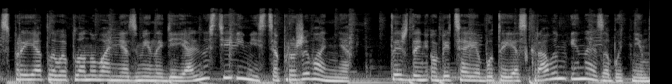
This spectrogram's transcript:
сприятливе планування зміни діяльності і місця проживання. Тиждень обіцяє бути яскравим і незабутнім.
